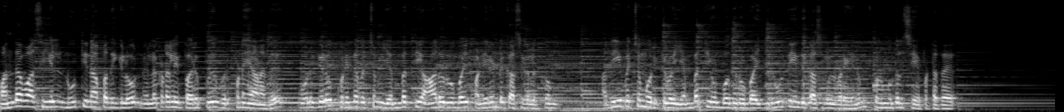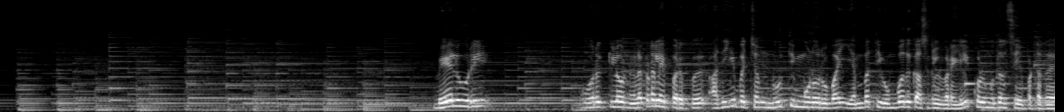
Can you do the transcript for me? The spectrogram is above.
வந்தவாசியில் நூற்றி நாற்பது கிலோ நிலக்கடலை பருப்பு விற்பனையானது ஒரு கிலோ குறைந்தபட்சம் எண்பத்தி ஆறு ரூபாய் பன்னிரெண்டு காசுகளுக்கும் அதிகபட்சம் ஒரு கிலோ எண்பத்தி ஒன்பது ரூபாய் இருபத்தி ஐந்து காசுகள் வரையிலும் கொள்முதல் செய்யப்பட்டது. வேலூரில் ஒரு கிலோ நிலக்கடலை பருப்பு அதிகபட்சம் நூற்றி மூணு ரூபாய் எண்பத்தி ஒன்பது காசுகள் வரையில் கொள்முதல் செய்யப்பட்டது.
